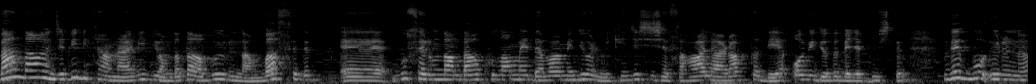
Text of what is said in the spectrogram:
Ben daha önce bir bitenler videomda daha bu üründen bahsedip e, bu serumdan daha kullanmaya devam ediyorum. İkinci şişesi hala rafta diye o videoda belirtmiştim. Ve bu ürünü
